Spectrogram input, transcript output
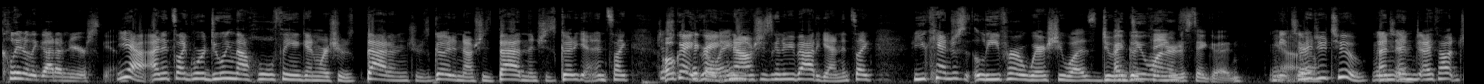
clearly got under your skin. Yeah, and it's like we're doing that whole thing again where she was bad and then she was good and now she's bad and then she's good again. It's like, Just okay, pick a great. Now she's going to be bad again. It's like you can't just leave her where she was doing I good do want her to stay good. Me Yeah. too. I do too. Me and too. and I thought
